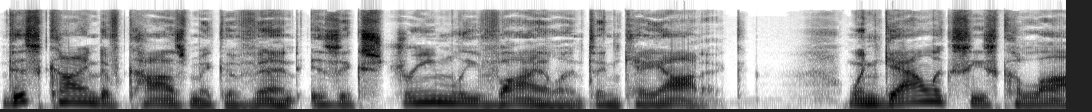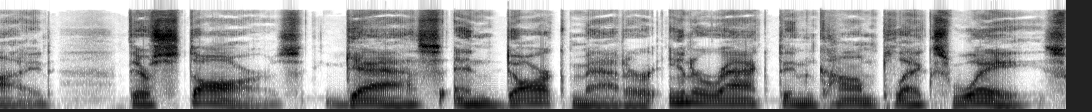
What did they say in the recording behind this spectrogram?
This kind of cosmic event is extremely violent and chaotic. When galaxies collide, their stars, gas, and dark matter interact in complex ways,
